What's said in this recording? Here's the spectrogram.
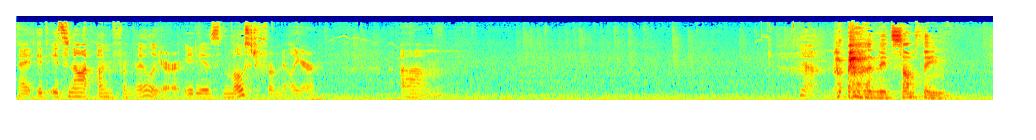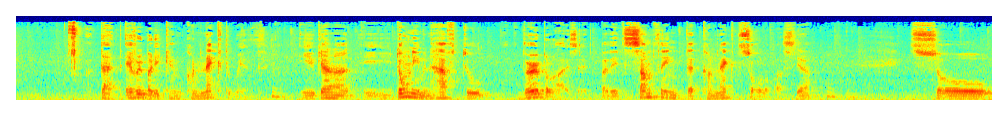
It, it's not unfamiliar. It is most familiar. Um, yeah. and it's something that everybody can connect with. You cannot, you don't even have to verbalize it, but it's something that connects all of us. Yeah. So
